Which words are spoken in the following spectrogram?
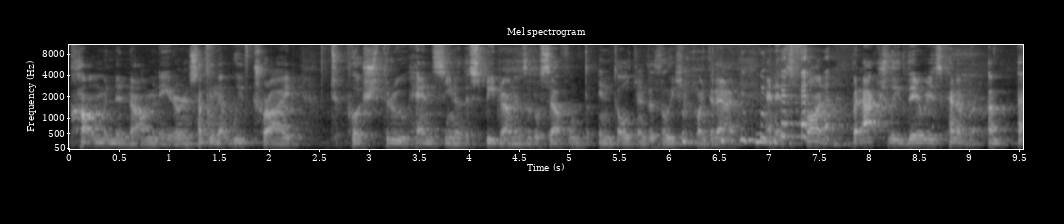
common denominator, and something that we've tried to push through. Hence, you know, the speed round is a little self-indulgent, as Alicia pointed out, and it's fun. But actually, there is kind of a, a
